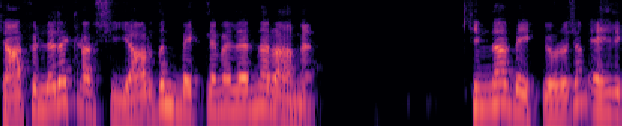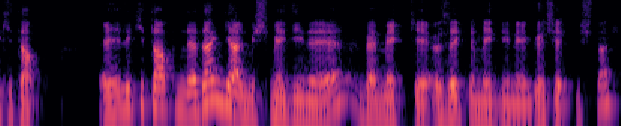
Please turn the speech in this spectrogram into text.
Kafirlere karşı yardım beklemelerine rağmen kimler bekliyor hocam? Ehli kitap. Ehli kitap neden gelmiş Medine'ye ve Mekke'ye özellikle Medine'ye göç etmişler?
